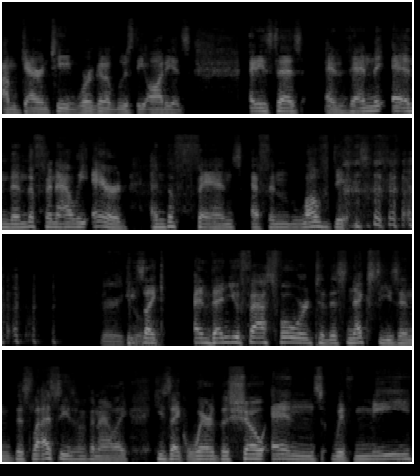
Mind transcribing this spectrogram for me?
I'm guaranteeing we're going to lose the audience and he says and then the, and then the finale aired and the fans effing loved it Very cool. he's like and then you fast forward to this next season this last season finale. He's like where the show ends with me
